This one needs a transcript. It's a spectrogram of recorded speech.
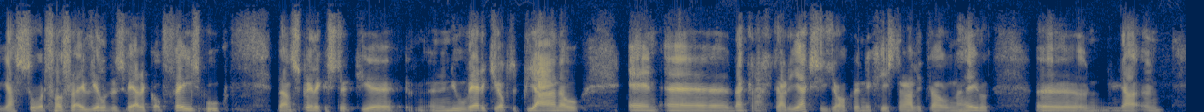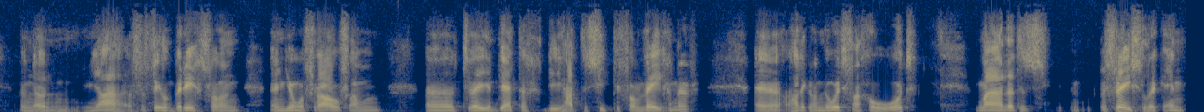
ja, soort van vrijwilligerswerk op Facebook. Dan speel ik een stukje, een nieuw werkje op de piano. En eh, dan krijg ik daar reacties op. En gisteren had ik wel een heel, eh, ja, een, een, ja, een vervelend bericht van een, een jonge vrouw van eh 32. Die had de ziekte van Wegener. Eh had ik nog nooit van gehoord. Maar dat is vreselijk. En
